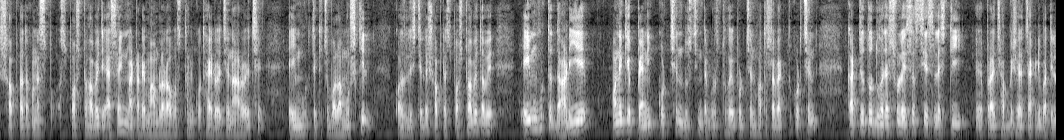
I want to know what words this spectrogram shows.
সবটা তখন স্প- স্পষ্ট হবে যে অ্যাসাইন ম্যাটারে মামলার অবস্থান কোথায় রয়েছে, না রয়েছে। এই মুহূর্তে কিছু বলা মুশকিল। কজ লিস্ট এলে সবটা স্পষ্ট হবে। তবে এই মুহূর্তে দাঁড়িয়ে অনেকে প্যানিক করছেন, দুশ্চিন্তাগ্রস্ত হয়ে পড়ছেন, হতাশা ব্যক্ত করছেন। কার্যত দু হাজার ষোলো এসএসসি এসএলএসটি প্রায় ছাব্বিশ হাজার চাকরি বাতিল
